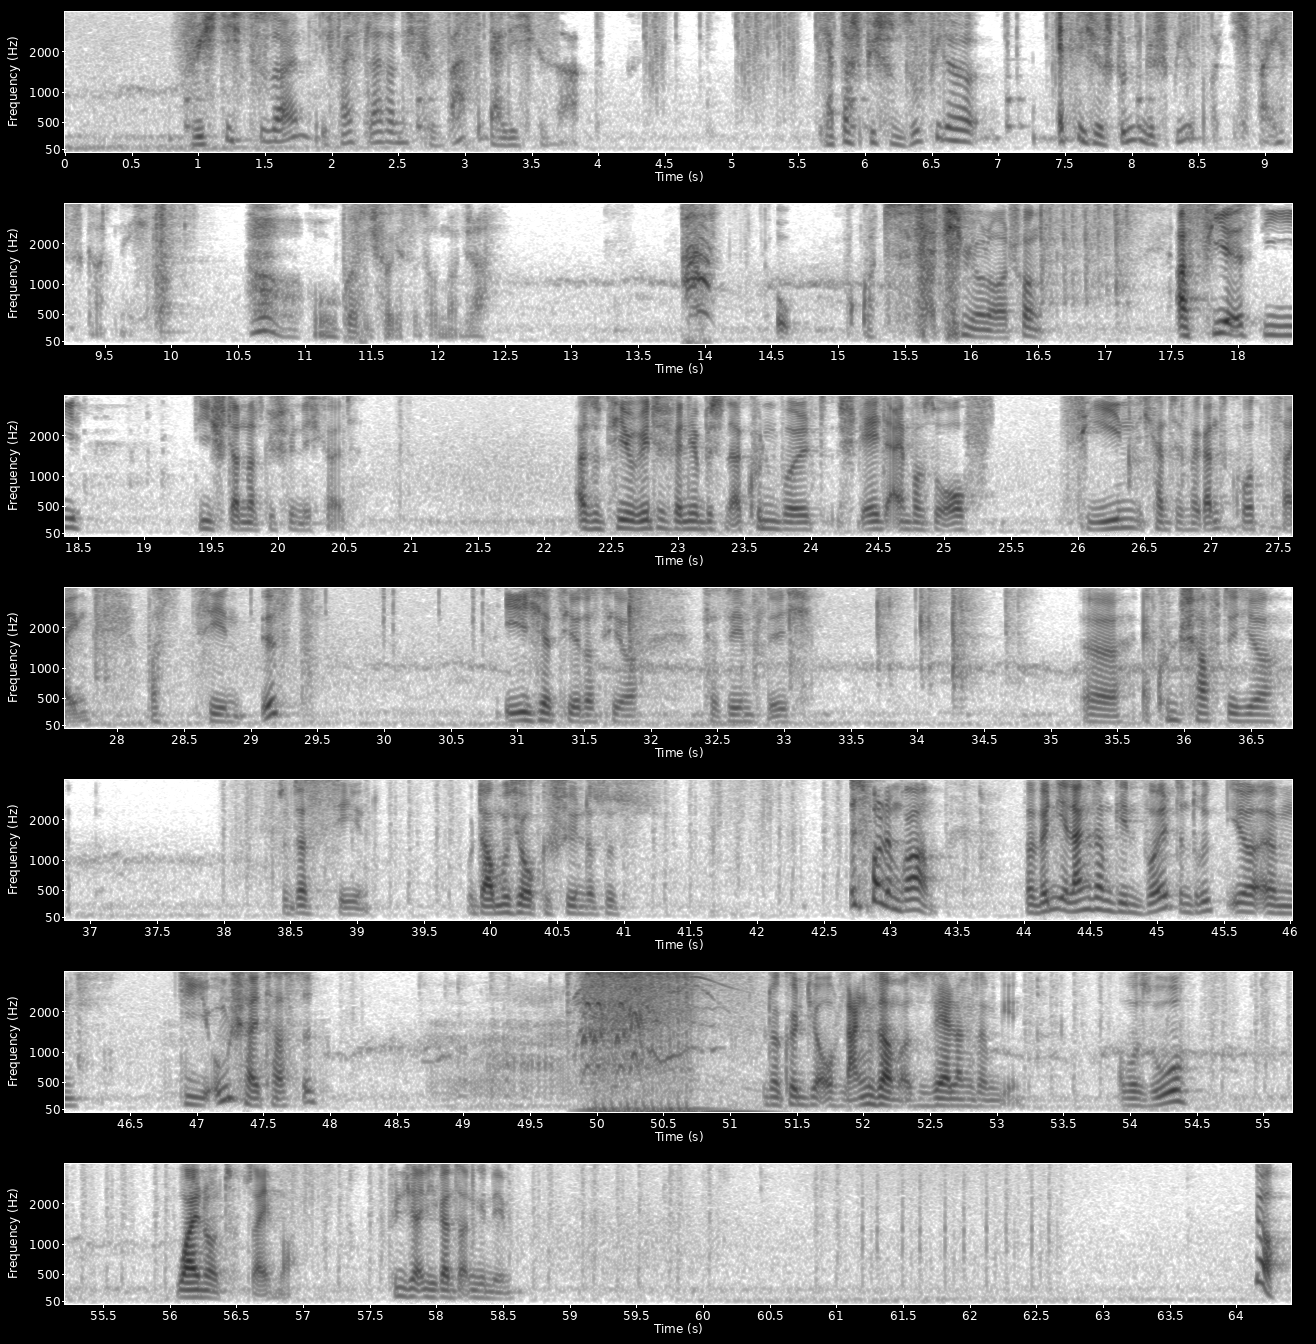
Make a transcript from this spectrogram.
wichtig zu sein. Ich weiß leider nicht für was, ehrlich gesagt. Ich habe das Spiel schon so viele, etliche Stunden gespielt, aber ich weiß es gerade nicht. Oh Gott, ich vergesse das auch mal wieder. Oh, oh Gott, das hatte ich mir auch noch erschrocken. A4 ist die, die Standardgeschwindigkeit. Also theoretisch, wenn ihr ein bisschen erkunden wollt, stellt einfach so auf 10. Ich kann es euch mal ganz kurz zeigen, was 10 ist. Ehe ich jetzt hier das hier versehentlich äh, erkundschafte hier. So, das ist 10. Und da muss ich auch gestehen, das ist, ist voll im Rahmen. Weil wenn ihr langsam gehen wollt, dann drückt ihr ähm, die Umschalttaste. Und dann könnt ihr auch langsam, also sehr langsam gehen. Aber so why not, sag ich mal. Finde ich eigentlich ganz angenehm. Ja.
